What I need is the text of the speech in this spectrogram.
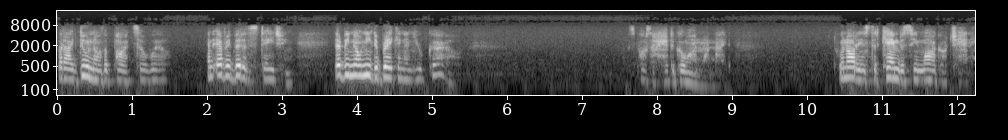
But I do know the part so well. And every bit of the staging. There'd be no need to break in a new girl. Suppose I had to go on one night. To an audience that came to see Margot Channing.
